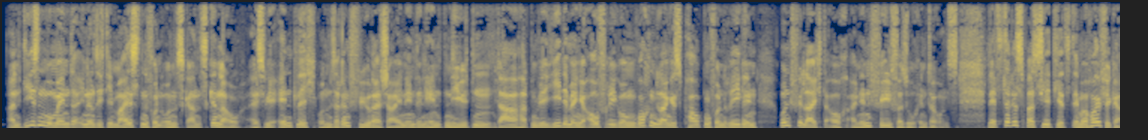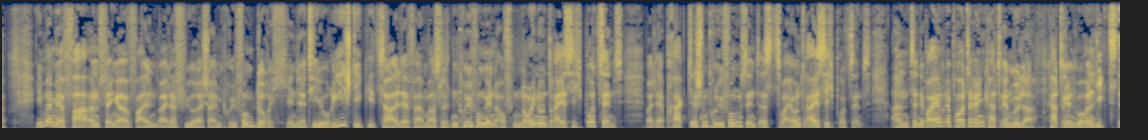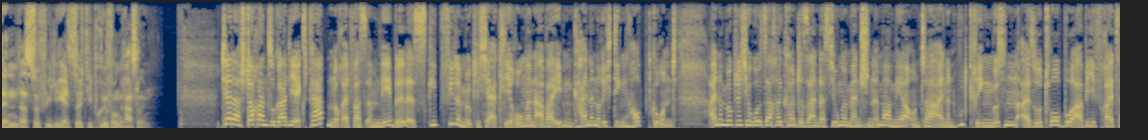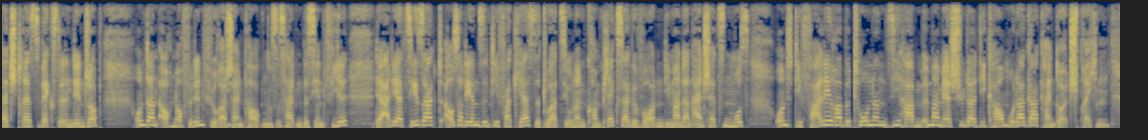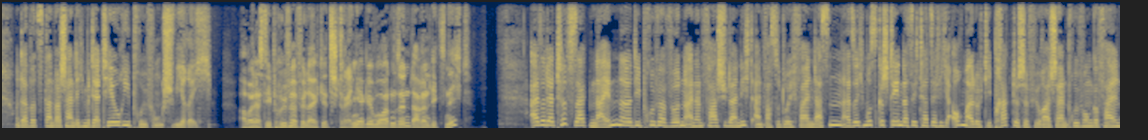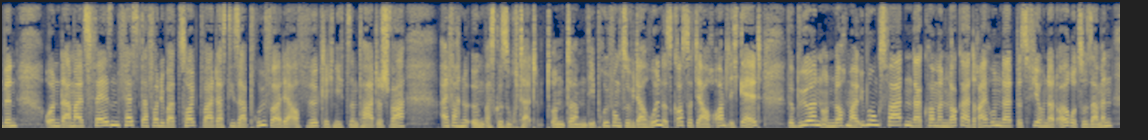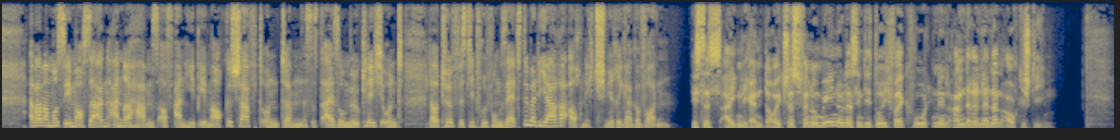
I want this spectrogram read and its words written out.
An diesen Moment erinnern sich die meisten von uns ganz genau, als wir endlich unseren Führerschein in den Händen hielten. Da hatten wir jede Menge Aufregung, wochenlanges Pauken von Regeln und vielleicht auch einen Fehlversuch hinter uns. Letzteres passiert jetzt immer häufiger. Immer mehr Fahranfänger fallen bei der Führerscheinprüfung durch. In der Theorie stieg die Zahl der vermasselten Prüfungen auf 39 Prozent. Bei der praktischen Prüfung sind es 32 Prozent. Antenne Bayern Reporterin Katrin Müller. Katrin, woran liegt's denn? Dass so viele jetzt durch die Prüfung rasseln? Tja, da stochern sogar die Experten noch etwas im Nebel. Es gibt viele mögliche Erklärungen, aber eben keinen richtigen Hauptgrund. Eine mögliche Ursache könnte sein, dass junge Menschen immer mehr unter einen Hut kriegen müssen, also Turbo-Abi, Freizeitstress, Wechsel in den Job und dann auch noch für den Führerschein pauken. Es ist halt ein bisschen viel. Der ADAC sagt, außerdem sind die Verkehrssituationen komplexer geworden, die man dann einschätzen muss. Und die Fahrlehrer betonen, sie haben immer mehr Schüler, die kaum oder gar kein Deutsch sprechen. Und da wird es dann wahrscheinlich mit der Theorieprüfung schwierig. Aber dass die Prüfer vielleicht jetzt strenger geworden sind, daran liegt's nicht? Also der TÜV sagt nein, äh, die Prüfer würden einen Fahrschüler nicht einfach so durchfallen lassen. Also ich muss gestehen, dass ich tatsächlich auch mal durch die praktische Führerscheinprüfung gefallen bin und damals felsenfest davon überzeugt war, dass dieser Prüfer, der auch wirklich nicht sympathisch war, einfach nur irgendwas gesucht hat. Und ähm, die Prüfung zu wiederholen, das kostet ja auch ordentlich Geld. Gebühren und nochmal Übungsfahrten, da kommen locker 300 bis 400 Euro zusammen. Aber man muss eben auch sagen, andere haben es auf Anhieb eben auch geschafft und ähm, es ist also möglich und laut TÜV ist die Prüfung selbst über über die Jahre auch nicht schwieriger geworden. Ist das eigentlich ein deutsches Phänomen oder sind die Durchfallquoten in anderen Ländern auch gestiegen?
